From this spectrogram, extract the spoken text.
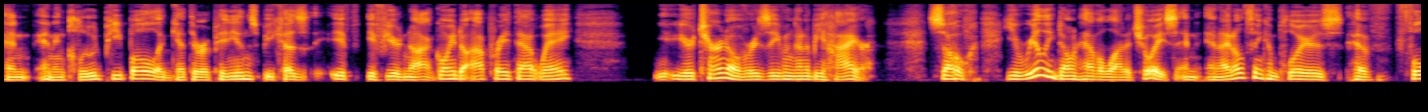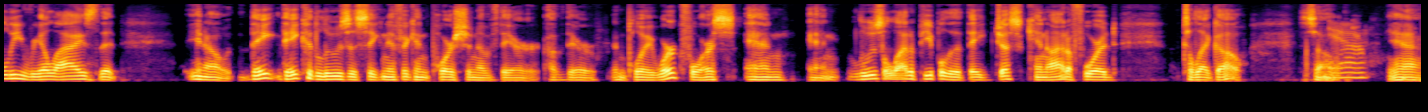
and and include people and get their opinions because if if you're not going to operate that way your turnover is even going to be higher so you really don't have a lot of choice. And, and I don't think employers have fully realized that, you know, they, they could lose a significant portion of their, of their employee workforce and, and lose a lot of people that they just cannot afford to let go. So yeah. yeah,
